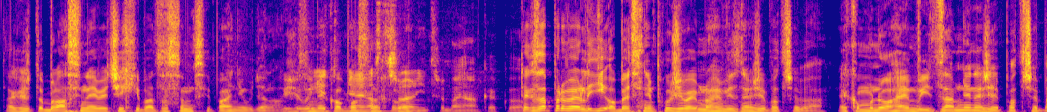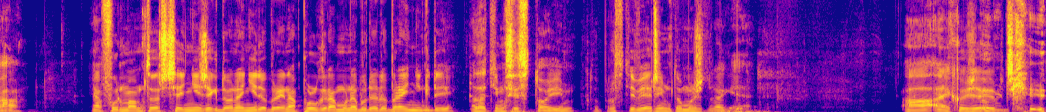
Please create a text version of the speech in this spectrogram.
Takže to byla asi největší chyba, co jsem si páni udělal. Že jsem někoho poslechl. třeba nějak. Jako. Tak za prvé lidi obecně používají mnohem víc, než je potřeba. Jako mnohem víc za mě, než je potřeba. Já furt mám to řešení, že kdo není dobrý na půl gramu, nebude dobrý nikdy. A zatím si stojím. To prostě věřím tomu, že to tak je. A, a jakože, Počkej,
